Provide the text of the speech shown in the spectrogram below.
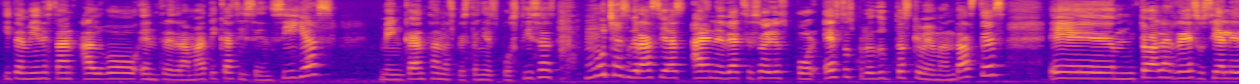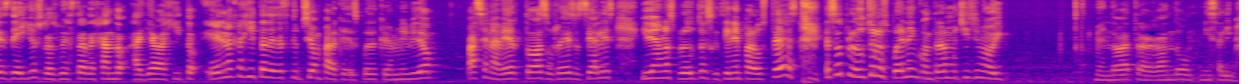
Y también están algo entre dramáticas y sencillas. Me encantan las pestañas postizas. Muchas gracias a ND Accesorios por estos productos que me mandaste. Em, todas las redes sociales de ellos los voy a estar dejando allá abajito en la cajita de descripción para que después de que vean mi video pasen a ver todas sus redes sociales y vean los productos que tienen para ustedes. Estos productos los pueden encontrar muchísimo hoy. Me andaba tragando mi saliva.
